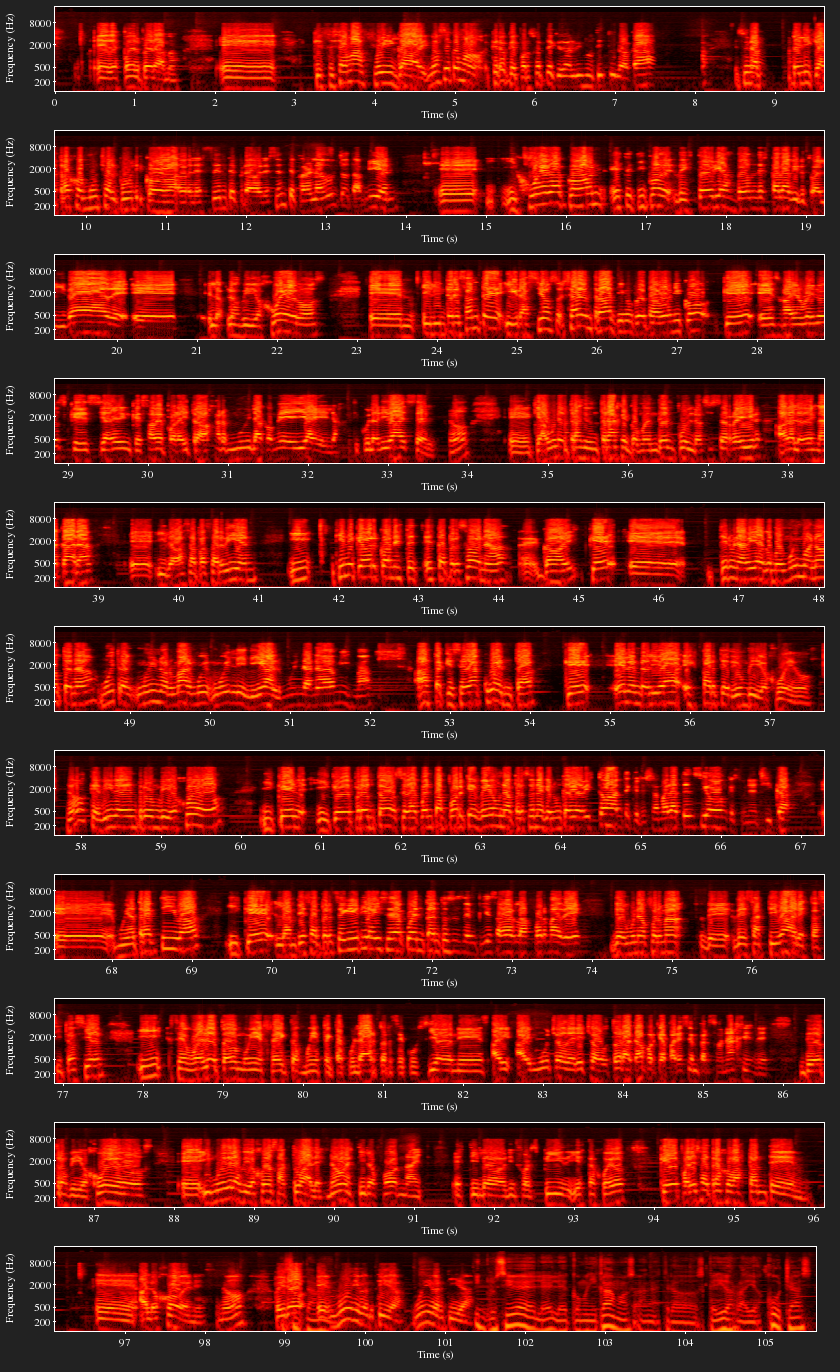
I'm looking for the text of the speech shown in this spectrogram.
eh, después del programa. Eh, que se llama Free Guy. No sé cómo, creo que por suerte quedó el mismo título acá. Es una peli que atrajo mucho al público adolescente, preadolescente, pero el adulto también. eh, y, juega con este tipo de, historias donde está la virtualidad, eh, lo- los videojuegos. eh, y lo interesante y gracioso, ya de entrada tiene un protagónico que es Ryan Reynolds, que si hay alguien que sabe por ahí trabajar muy la comedia y la gesticularidad es él, ¿no? Que aún atrás de un traje como en Deadpool los hizo reír, ahora le ves la cara eh, y lo vas a pasar bien. Y tiene que ver con este, esta persona, eh, Guy, que eh, tiene una vida como muy monótona, muy, muy normal, muy, muy lineal, muy la nada misma, hasta que se da cuenta que él en realidad es parte de un videojuego, ¿no? Que vive dentro de un videojuego y que, y que de pronto se da cuenta porque ve a una persona que nunca había visto antes, que le llama la atención, que es una chica eh, muy atractiva y que la empieza a perseguir y ahí se da cuenta, entonces empieza a ver la forma de, de alguna forma, de desactivar esta situación y se vuelve todo muy efectos, muy espectacular, persecuciones, hay, hay mucho derecho de autor acá porque aparecen personajes de, de otros videojuegos eh, y muy de los videojuegos actuales, ¿no? Estilo Fortnite, estilo Need for Speed y estos juegos que por eso atrajo bastante eh, a los jóvenes, ¿no? Pero eh, muy divertida, muy divertida. Inclusive le, le comunicamos a nuestros queridos radioescuchas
